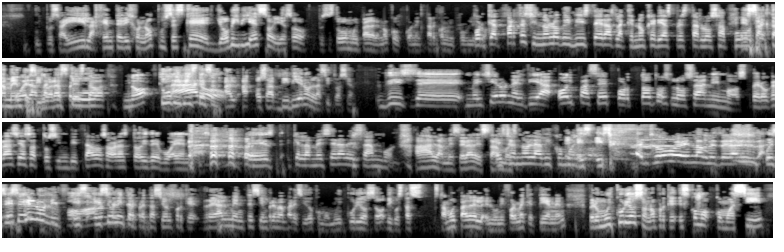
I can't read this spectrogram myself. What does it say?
Pues ahí la gente dijo, no, pues es que yo viví eso y eso pues estuvo muy padre, ¿no? Co- conectar con el público. Porque aparte, si no lo viviste, eras la que no querías prestar los apuntes. Exactamente, si no eras tú, prestaba- No, tú viviste, claro. esa- al- a- o sea, vivieron la situación. Dice, me hicieron el día, hoy pasé por todos los ánimos, pero gracias a tus invitados ahora estoy de buenas. Este, que la mesera de Sanborn. Ah, la mesera de Samos. Esa no la vi como Es- es. es- ¿Cómo es la mesera de Sanborn? Pues es que el uniforme. hice, hice una interpretación porque realmente siempre me ha parecido como muy curioso. Digo, está, está muy padre el, el uniforme que tienen, pero muy curioso, ¿no? Porque es como, como así.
